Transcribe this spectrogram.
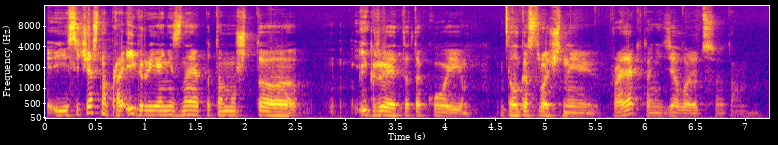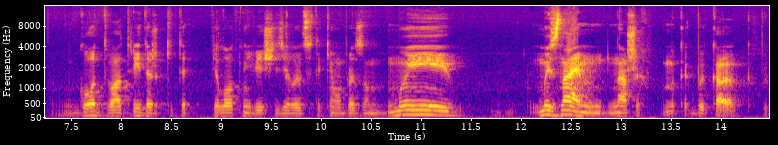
Если честно, про игры я не знаю, потому что игры это такой долгосрочный проект, они делаются там год, два, три, даже какие-то пилотные вещи делаются таким образом. Мы мы знаем наших, ну, как бы, как бы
